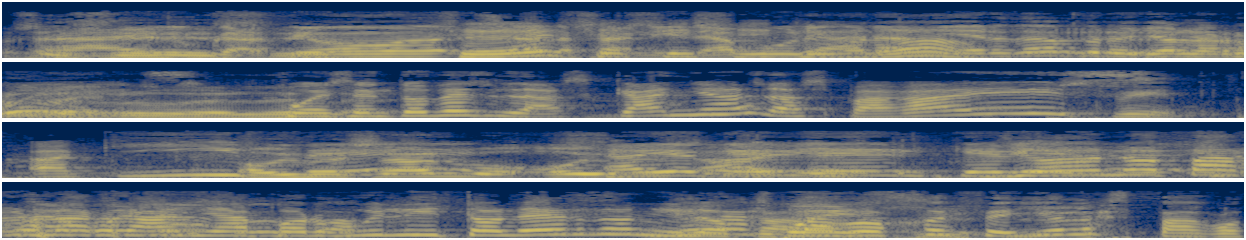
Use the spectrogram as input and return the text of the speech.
O sea, Sí, educación, sí. o sea, la sanidad sí, sí, pública claro. una mierda, pero yo la Ruber. Pues entonces las cañas las pagáis aquí. Hoy me salvo, hoy me Ay, qué salvo. bien, qué Yo bien. no pago una caña por Willy Toledo ni Yo lo las pago. pago, jefe, yo las pago.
